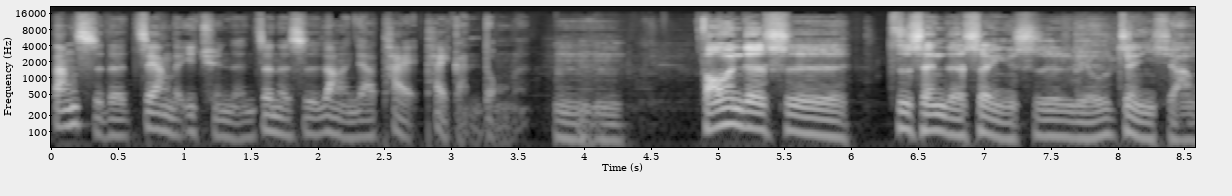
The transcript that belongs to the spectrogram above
当时的这样的一群人，真的是让人家太太感动了。嗯嗯，访问的是资深的摄影师刘振翔。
